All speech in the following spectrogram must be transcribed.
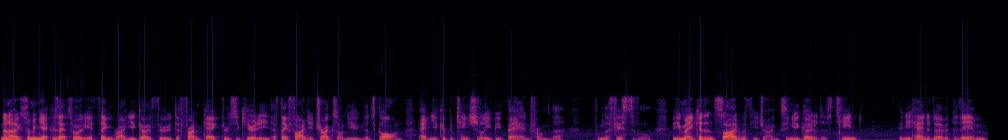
No, no, so, I mean, yeah, because that's already a thing, right? You go through the front gate through security. If they find your drugs on you, it's gone, and you could potentially be banned from the from the festival. If you make it inside with your drugs and you go to this tent and you hand it over to them,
